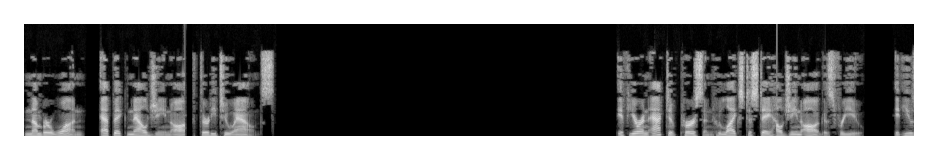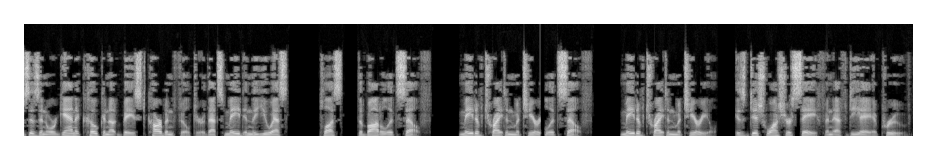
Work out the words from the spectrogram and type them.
Number 1. Epic Nalgene OG 32 ounce. If you're an active person who likes to stay Nalgene OG is for you. It uses an organic coconut based carbon filter that's made in the US, plus, the bottle itself, made of Tritan material itself, made of Tritan material, is dishwasher safe and FDA approved.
